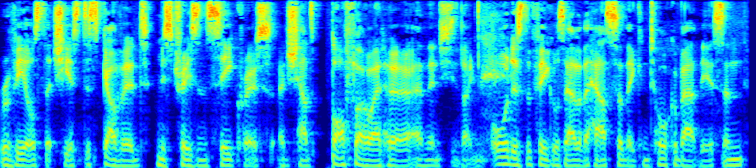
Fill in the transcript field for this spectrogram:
reveals that she has discovered Miss Treason's secret and shouts boffo at her. And then she like orders the Feegles out of the house so they can talk about this. And,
